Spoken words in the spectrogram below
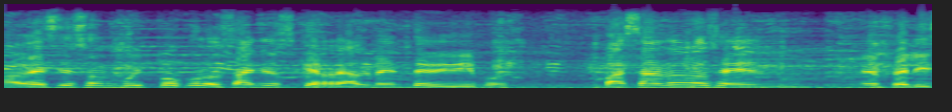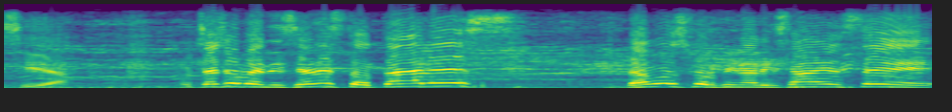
a veces son muy pocos los años que realmente vivimos, basándonos en, en felicidad. Muchachos, bendiciones totales. Damos por finalizar este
